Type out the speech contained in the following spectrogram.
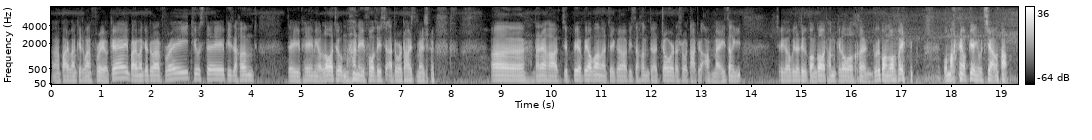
Uh, buy one get one free, okay? Buy one get one free Tuesday Pizza Hut. They pay me a lot of money for this advertisement. Uh, 呃，大家好，就别不要忘了这个 Pizza Hut 周二的时候打折啊，买一赠一。这个为了这个广告，他们给了我很多的广告费，我马上要变有钱了。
